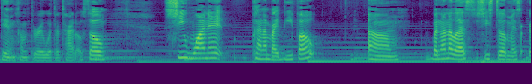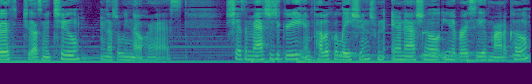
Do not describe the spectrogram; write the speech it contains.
didn't come through with her title. So she won it kind of by default. Um, but nonetheless, she's still Miss Earth 2002, and that's what we know her as. She has a master's degree in public relations from the International University of Monaco,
